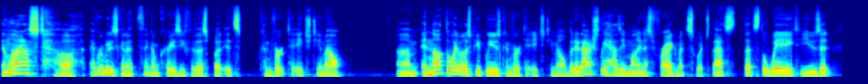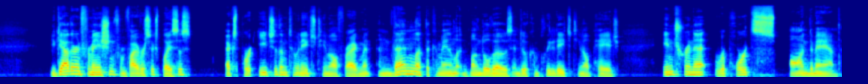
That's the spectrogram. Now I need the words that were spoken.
And last, uh, everybody's going to think I'm crazy for this, but it's convert to HTML. Um, and not the way most people use convert to HTML, but it actually has a minus fragment switch. That's, that's the way to use it. You gather information from five or six places, export each of them to an HTML fragment, and then let the commandlet bundle those into a completed HTML page. Intranet reports on demand.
